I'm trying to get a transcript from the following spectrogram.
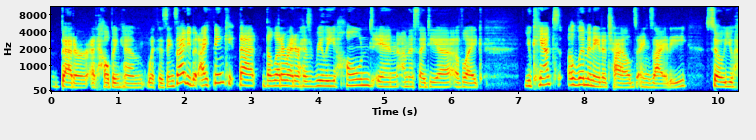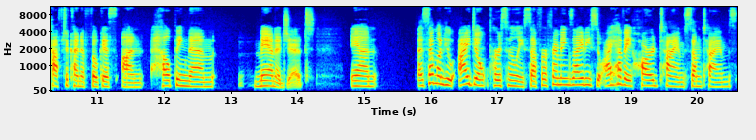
better at helping him with his anxiety. But I think that the letter writer has really honed in on this idea of like, you can't eliminate a child's anxiety so you have to kind of focus on helping them manage it. And as someone who I don't personally suffer from anxiety, so I have a hard time sometimes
